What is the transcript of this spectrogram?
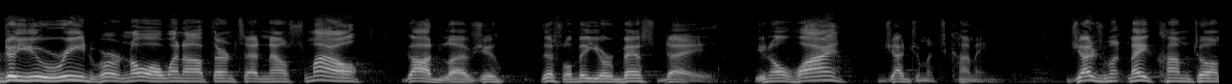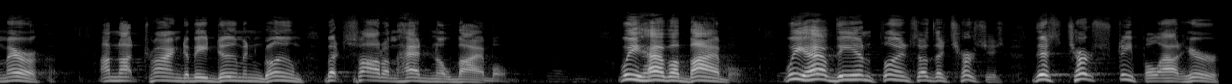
do you read where Noah went out there and said, Now smile, God loves you. This will be your best day. You know why? Judgment's coming. Judgment may come to America. I'm not trying to be doom and gloom, but Sodom had no Bible. We have a Bible. We have the influence of the churches. This church steeple out here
